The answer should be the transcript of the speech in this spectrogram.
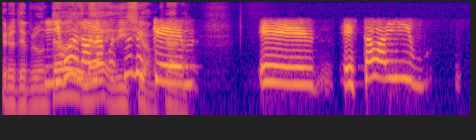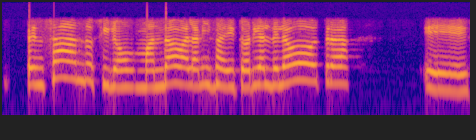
Pero te preguntaba Y bueno, de la, la, cuestión edición. es que claro. eh, estaba ahí pensando si lo mandaba a la misma editorial de la otra, eh,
